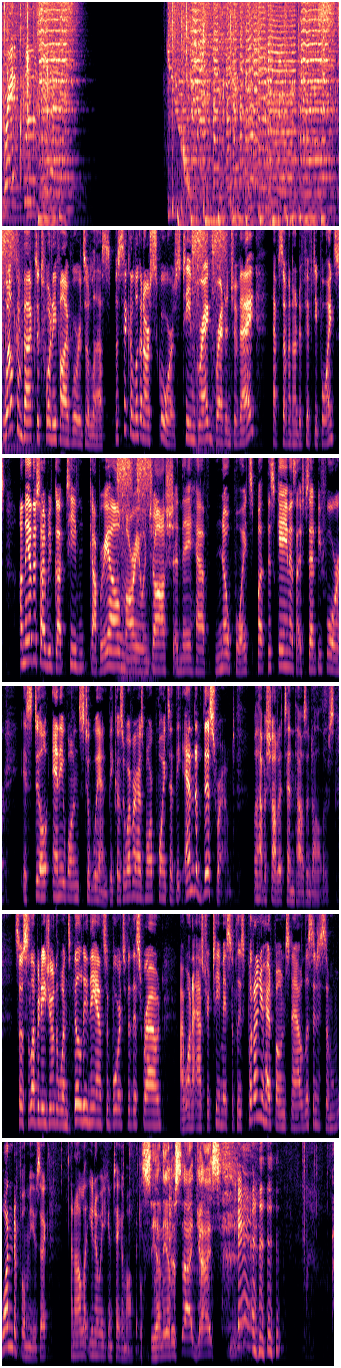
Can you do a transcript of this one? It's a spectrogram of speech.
Great clues. Welcome back to 25 Words or Less. Let's take a look at our scores. Team Greg, Brett, and Gervais have 750 points. On the other side, we've got Team Gabrielle, Mario, and Josh, and they have no points. But this game, as I've said before, is still anyone's to win because whoever has more points at the end of this round will have a shot at $10,000. So, celebrities, you're the ones building the answer boards for this round. I want to ask your teammates to please put on your headphones now, listen to some wonderful music, and I'll let you know when you can take them off again. See you on the other side, guys.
